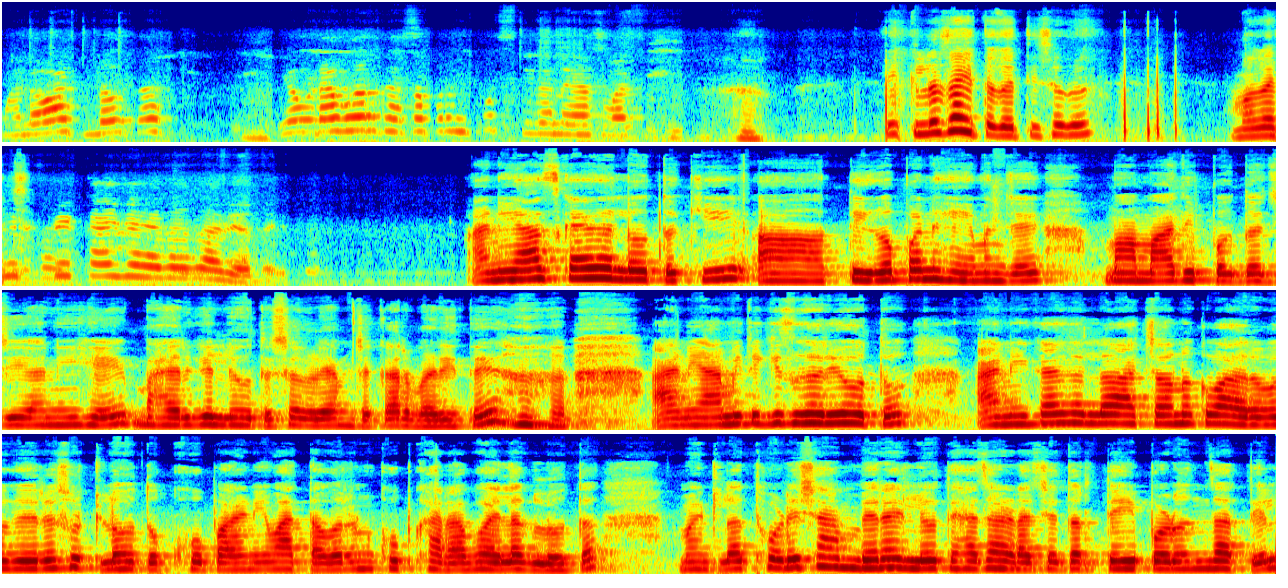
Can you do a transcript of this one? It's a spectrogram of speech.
मला वाटलं होतं एवढ्या वर का नाही असं. पिकलं जायचं का ते सगळं? मगच. ते काय जायला झाले. आणि आज काय झालं होतं की तिघं पण हे म्हणजे मामा दीपक दाजी आणि हे बाहेर गेले होते सगळे आमचे कारभारी ते आणि आम्ही तिघीच घरी होतो. आणि काय झालं अचानक वारं वगैरे सुटलं होतं खूप आणि वातावरण खूप खराब व्हायला लागलं होतं. म्हटलं थोडेसे आंबे राहिले होते ह्या झाडाचे तर तेही पडून जातील.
